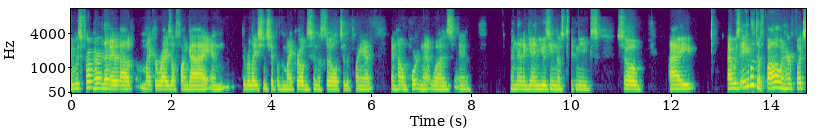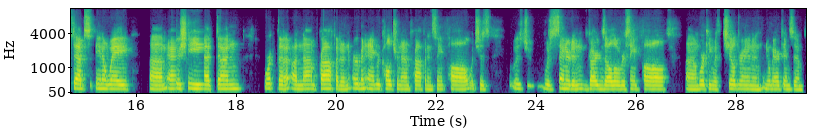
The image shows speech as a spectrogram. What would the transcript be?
it was from her that I about mycorrhizal fungi and the relationship of the microbes in the soil to the plant and how important that was. And, and then again, using those techniques. So I, I was able to follow in her footsteps in a way um, after she got done worked a, a nonprofit, an urban agriculture nonprofit in St. Paul, which is was was centered in gardens all over St. Paul, um, working with children and new Americans um,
